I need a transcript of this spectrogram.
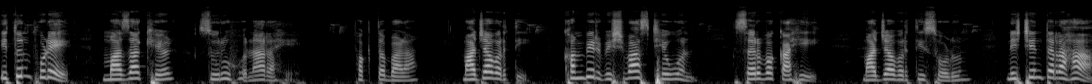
इथून पुढे माझा खेळ सुरू होणार आहे. फक्त बाळा माझ्यावरती खंबीर विश्वास ठेवून सर्व काही माझ्यावरती सोडून निश्चिंत रहा.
